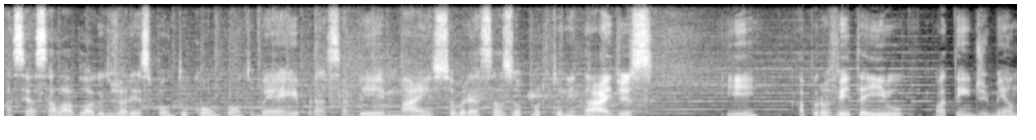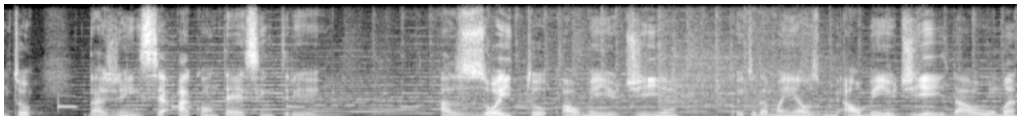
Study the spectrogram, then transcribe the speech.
Acesse lá blogdojores.com.br para saber mais sobre essas oportunidades e aproveita aí o, o atendimento da agência acontece entre as 8 ao meio-dia, 8 da manhã ao meio-dia e da 1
